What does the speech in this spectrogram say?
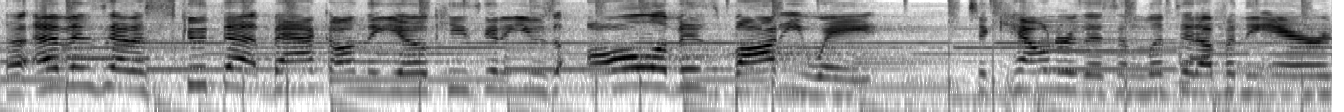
So Evan's got to scoot that back on the yoke. He's going to use all of his body weight to counter this and lift it up in the air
